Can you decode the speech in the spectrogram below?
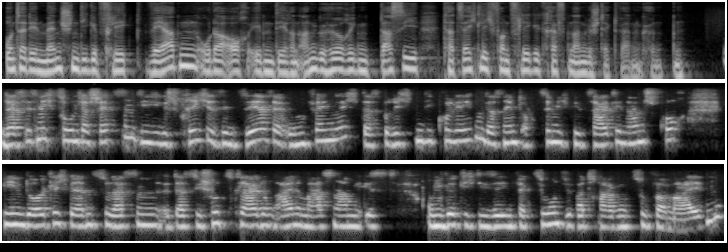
unter den Menschen, die gepflegt werden oder auch eben deren Angehörigen, dass sie tatsächlich von Pflegekräften angesteckt werden könnten? Das ist nicht zu unterschätzen. Die Gespräche sind sehr, sehr umfänglich. Das berichten die Kollegen. Das nimmt auch ziemlich viel Zeit in Anspruch, ihnen deutlich werden zu lassen, dass die Schutzkleidung eine Maßnahme ist, um wirklich diese Infektionsübertragung zu vermeiden.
